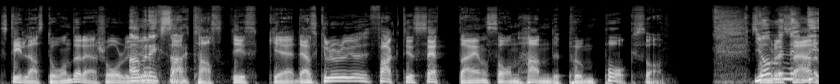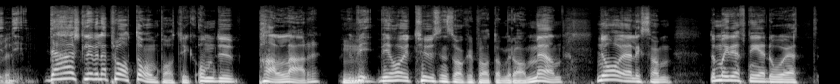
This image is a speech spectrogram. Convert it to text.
stillastående där så har du Ja, ju men en exakt. fantastisk... eh, Den skulle du ju faktiskt sätta en sån handpump på också. Som Ja, men reserv. det, det- det här skulle jag vilja prata om Patrik, om du pallar. Mm. Vi, vi har ju tusen saker att prata om idag, men nu har jag liksom, de har grävt ner då ett,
